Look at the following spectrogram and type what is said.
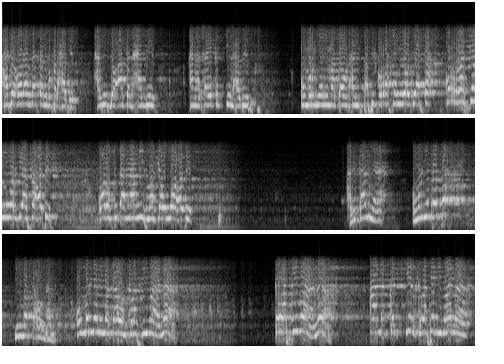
Ada orang datang kepada Habib. Habib doakan Habib. Anak saya kecil Habib. Umurnya lima tahun Habib. Tapi kerasnya luar biasa. Kerasnya luar biasa Habib. Kalau sudah nangis Masya Allah Habib. Habib tanya. Umurnya berapa? Lima tahun Habib. Umurnya lima tahun. Keras gimana? Keras gimana? Anak kecil kerasnya gimana?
